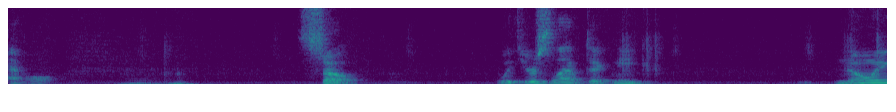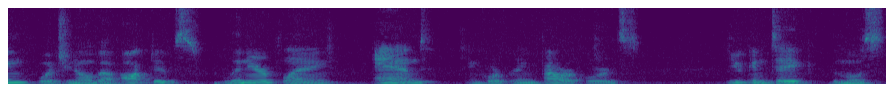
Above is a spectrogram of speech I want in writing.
at all. So, with your slap technique, knowing what you know about octaves, linear playing, and incorporating power chords, you can take the most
